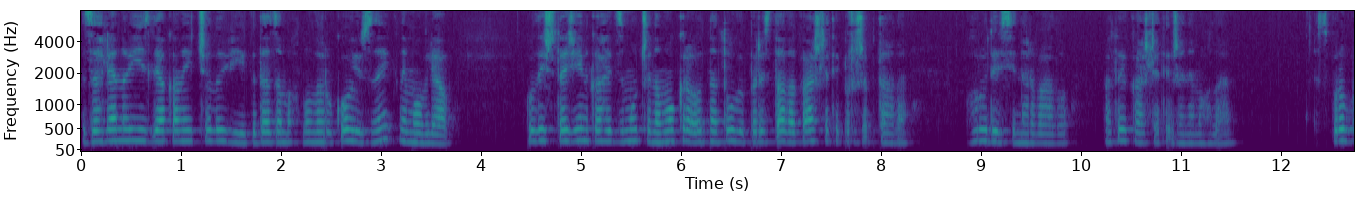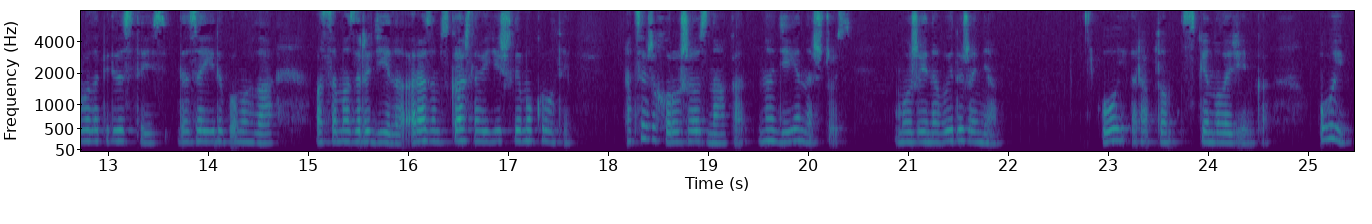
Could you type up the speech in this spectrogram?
Заглянув її зляканий чоловік, да замахнула рукою, зникне, мовляв. Коли ж та жінка геть змучена, мокра од натуги, перестала кашляти, прошептала. Груди всі нарвало, а то й кашляти вже не могла. Спробувала підвестись, да їй допомогла, а сама зраділа, разом з кашлем відійшли мокроти. А це вже хороша ознака, надія на щось, може, і на видужання. Ой, раптом скинула жінка. Ой,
